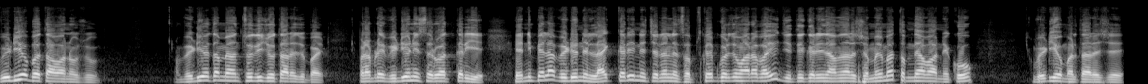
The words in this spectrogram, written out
વીડિયો બતાવવાનો છું. વીડિયો તમે અંત સુધી જોતા રહેજો ભાઈ. પણ આપણે વિડીયોની શરૂઆત કરીએ. એની પહેલાં વિડીયોને લાઇક કરીને ચેનલને સબસ્ક્રાઈબ કરજો મારા ભાઈ, જેથી કરીને આવનારા સમયમાં તમને આવા અનેકો વીડિયો મળતા રહેશે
